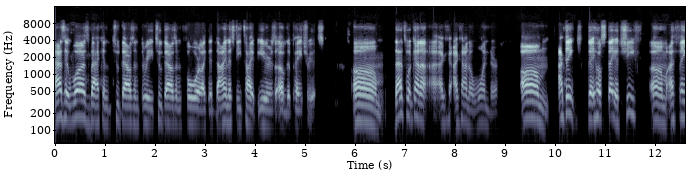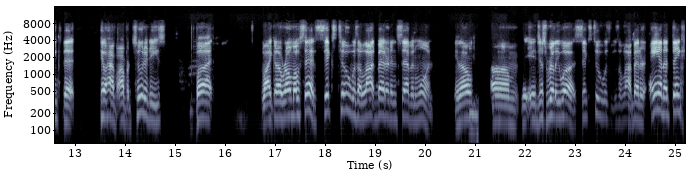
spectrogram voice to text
as it was back in 2003, 2004, like the dynasty type years of the Patriots. Um, that's what kind of I, I kind of wonder. Um, I think that he'll stay a chief. Um, I think that he'll have opportunities, but like uh, Romo said, six two was a lot better than seven one. You know, um, it it just really was. Six two was was a lot better, and I think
